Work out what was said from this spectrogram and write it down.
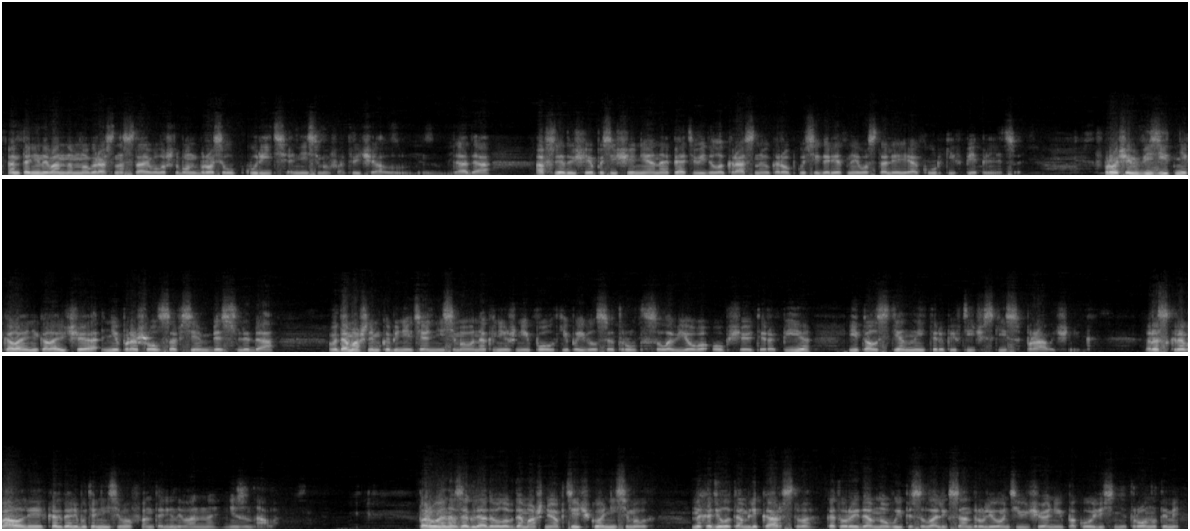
Антонина Ивановна много раз настаивала, чтобы он бросил курить. Анисимов отвечал «да-да». А в следующее посещение она опять видела красную коробку сигарет на его столе и окурки в пепельнице. Впрочем, визит Николая Николаевича не прошел совсем без следа. В домашнем кабинете Анисимова на книжной полке появился труд Соловьева «Общая терапия» и толстенный терапевтический справочник. Раскрывал ли когда-нибудь Анисимов, Антонина Ивановна не знала. Порой она заглядывала в домашнюю аптечку Анисимовых, находила там лекарства, которые давно выписала Александру Леонтьевичу, они покоились нетронутыми,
